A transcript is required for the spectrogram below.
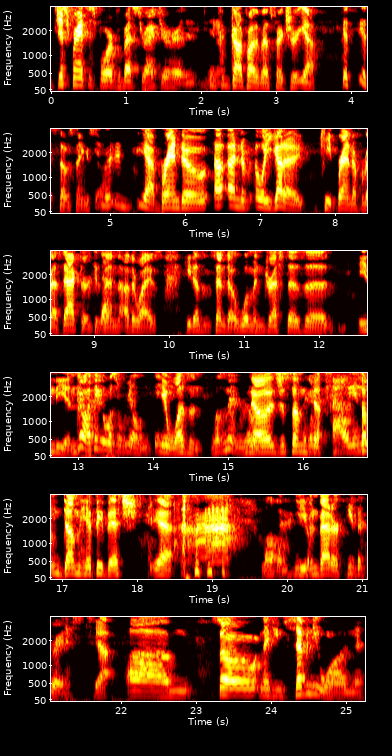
Just Francis Ford for best director, and you know, Godfather Best Picture. Yeah, it's it's those things. Yeah. Yeah, Brando. Uh, and well, you gotta keep Brando for Best Actor because Yeah. then otherwise he doesn't send a woman dressed as a Indian. no, I think it was a real. It wasn't. wasn't it? Really? No, it was just some like du- Italian. some dumb hippie bitch. Yeah, Ah, love him. He's even better. he's the greatest. Yeah. Um. So 1971,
